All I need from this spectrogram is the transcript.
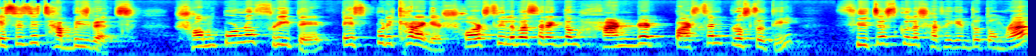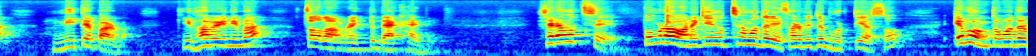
এসএসসি ছাব্বিশ ব্যাচ। সম্পূর্ণ ফ্রিতে টেস্ট পরীক্ষার আগে শর্ট সিলেবাসের একদম হান্ড্রেড পার্সেন্ট প্রস্তুতি ফিউচার স্কুলের সাথে কিন্তু তোমরা নিতে পারবা। কীভাবে নিবা? চলো আমরা একটু দেখাই দিই। সেটা হচ্ছে, তোমরা অনেকেই হচ্ছে আমাদের এফআরবিতে ভর্তি আসো এবং তোমাদের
